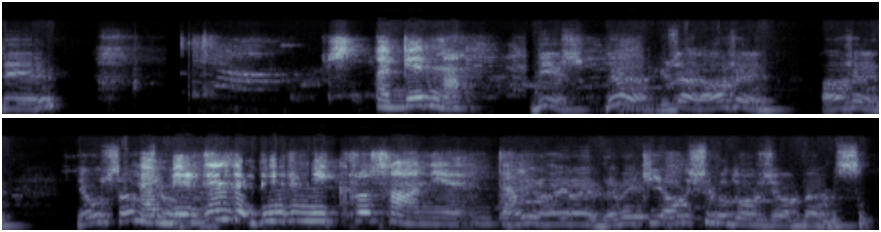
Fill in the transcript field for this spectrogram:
değerim? Bir mi? Bir. Değil mi? Güzel, aferin. Aferin. Yavuz sen mi Ya cevap bir verdin? değil de bir mikrosaniyede. Hayır hayır hayır. Demek ki yanlışlıkla doğru cevap vermişsin.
